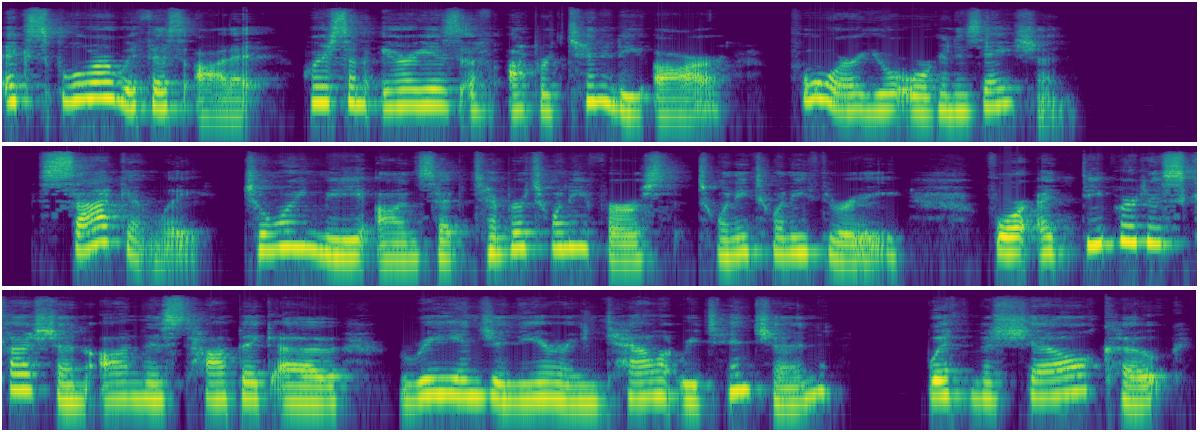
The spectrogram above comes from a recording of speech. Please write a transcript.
Explore with this audit where some areas of opportunity are for your organization. Secondly, join me on September 21st, 2023 for a deeper discussion on this topic of re-engineering talent retention with Michelle Koch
